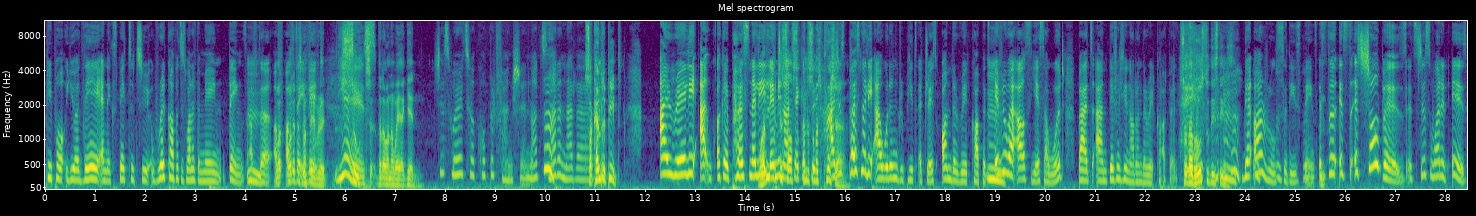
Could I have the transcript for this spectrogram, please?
people you are there and expected to. Red carpet is one of the main things of the of, what of what if the it's my favorite Yes. suit that I want to wear again? Just wear it to a corporate function, not Hmm. not another. So I can't repeat. I really, I, okay, personally, Why do you let put me not yourself take under it so to- much I pressure? just personally, I wouldn't repeat a dress on the red carpet. Everywhere else, yes, I would, but um, definitely not on the red carpet. So there are rules to these things. There are rules to these things. It's the it's it's showbiz. It's just what it is,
